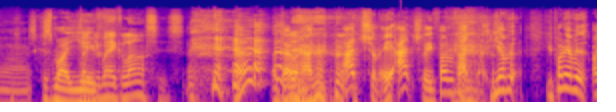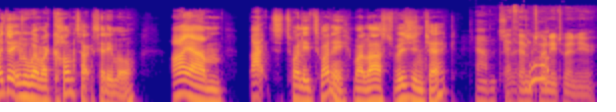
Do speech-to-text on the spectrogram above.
Alright. It's because my Don't you wear glasses? No, I don't. I- actually, actually, fun fact. You haven't. You probably haven't. I don't even wear my contacts anymore. I am back to 2020. My last vision check. Cancel it. FM 2020.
